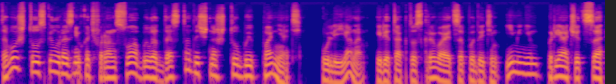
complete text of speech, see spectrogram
Того, что успел разнюхать Франсуа, было достаточно, чтобы понять. Ульяна, или так, кто скрывается под этим именем, прячется.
